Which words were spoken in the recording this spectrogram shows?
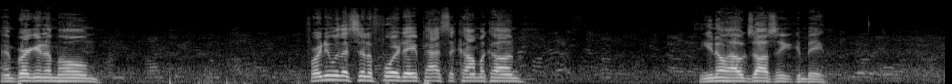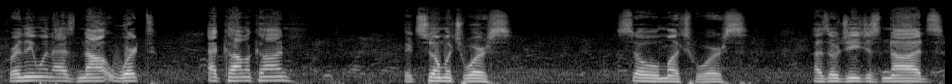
and bringing them home. For anyone that's done a four day pass at Comic Con, you know how exhausting it can be. For anyone that has not worked at Comic Con, it's so much worse. So much worse. As OG just nods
